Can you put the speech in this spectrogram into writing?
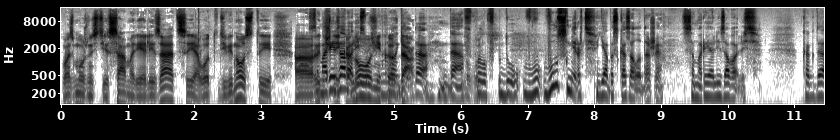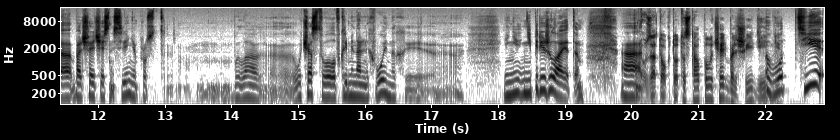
возможности самореализации, а вот 90-е, а, рыночная экономика, многие, да. Да, да. Ну, в, в, в, в усмерть, я бы сказала даже, самореализовались когда большая часть населения просто была, э, участвовала в криминальных войнах и э, и не, не пережила это. А Но зато кто-то стал получать большие деньги. Вот те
